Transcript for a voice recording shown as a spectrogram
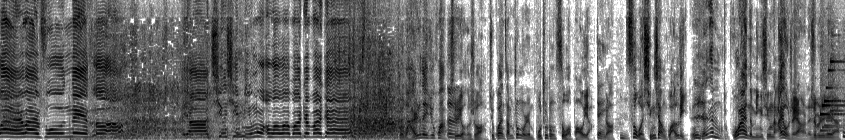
外外敷内合。哎呀，清新明目，我我我这我这。我还是那句话，其实有的时候啊，就关键咱们中国人不注重自我保养，对你知道自我形象管理，人人家国外的明星哪有这样的？是不是这样？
